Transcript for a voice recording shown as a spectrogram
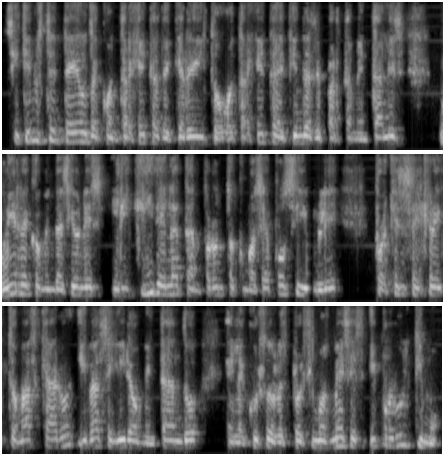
si tiene usted deuda con tarjeta de crédito o tarjeta de tiendas departamentales, mi recomendación es liquídela tan pronto como sea posible, porque ese es el crédito más caro y va a seguir aumentando en el curso de los próximos meses. Y por último,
